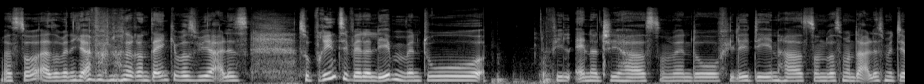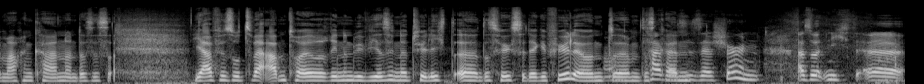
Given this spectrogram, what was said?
Weißt du? Also wenn ich einfach nur daran denke, was wir alles so prinzipiell erleben, wenn du viel Energy hast und wenn du viele Ideen hast und was man da alles mit dir machen kann. Und das ist ja für so zwei Abenteurerinnen wie wir sind natürlich äh, das höchste der Gefühle. Und ähm, das Teilweise kann sehr schön. Also nicht, äh,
